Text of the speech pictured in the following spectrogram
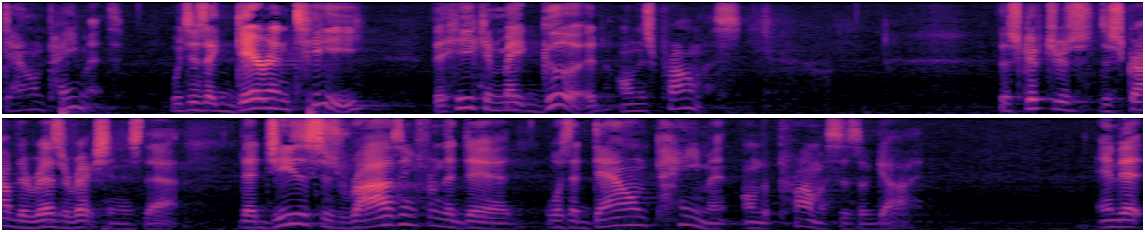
down payment, which is a guarantee that he can make good on his promise. The scriptures describe the resurrection as that that Jesus' rising from the dead was a down payment on the promises of God. And that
